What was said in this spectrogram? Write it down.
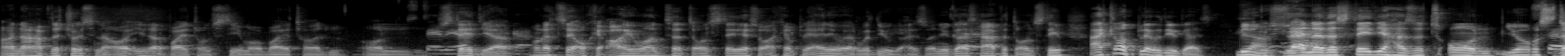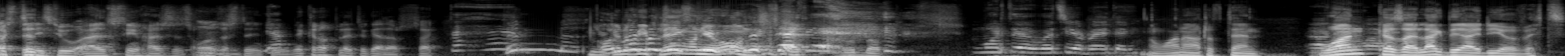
and I have the choice now, either buy it on Steam or buy it on on Stadia. Stadia. Yeah. Let's say, okay, I want it on Stadia so I can play anywhere with you guys. When you guys yeah. have it on Steam, I can't play with you guys. Yeah. yeah. And the Stadia has its own You're Destiny 2 and Steam has its own mm. Destiny 2. They cannot play together. It's like, then uh, you're going to be playing on your own. Exactly. What's your rating? One out of ten. Oh, one, because I like the idea of it.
